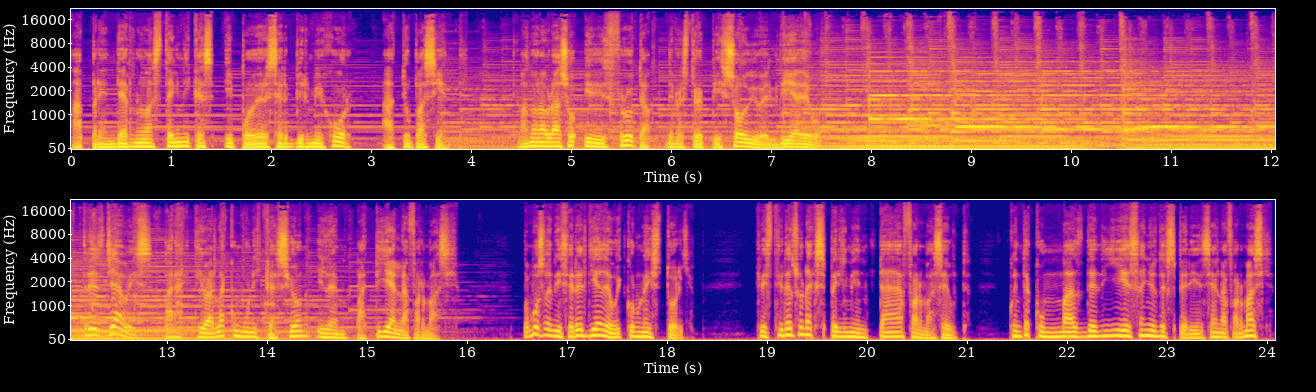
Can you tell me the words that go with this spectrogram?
aprender nuevas técnicas y poder servir mejor a tu paciente mando un abrazo y disfruta de nuestro episodio del día de hoy. Tres llaves para activar la comunicación y la empatía en la farmacia. Vamos a iniciar el día de hoy con una historia. Cristina es una experimentada farmacéutica. Cuenta con más de 10 años de experiencia en la farmacia.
